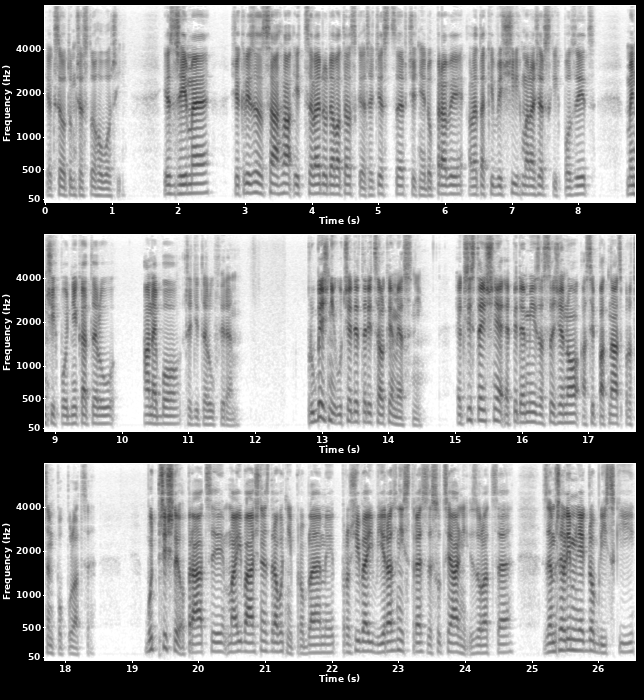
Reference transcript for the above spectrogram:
jak se o tom často hovoří. Je zřejmé, že krize zasáhla i celé dodavatelské řetězce, včetně dopravy, ale taky vyšších manažerských pozic, menších podnikatelů a nebo ředitelů firem. Průběžný účet je tedy celkem jasný. Existenčně epidemii zasaženo asi 15% populace – Buď přišli o práci, mají vážné zdravotní problémy, prožívají výrazný stres ze sociální izolace, zemřel jim někdo blízký,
